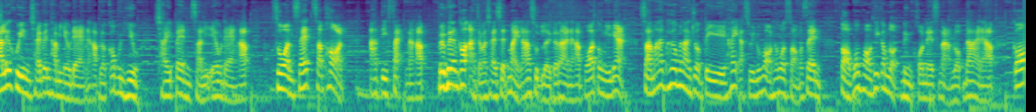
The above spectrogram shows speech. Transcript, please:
Harley Quinn ใช้เป็นทามิเอลแดงนะครับแล้วก็บุญฮิลใช้เป็นซาริเอลแดงครับ ส่วนเซตซัพพอร์ตอาร์ติแฟกต์นะครับ เพื่อนๆ ก็อาจจะมาใช้เซตใหม่ล่าสุดเลยก็ได้นะครับ เพราะว่าตรงนี้เนี่ย สามารถเพิ่มพลังโจมตีให้อัศวินผู้พองทั้งหมด 2%ต่อพวกพองที่กำหนด 1 คนในสนามรบได้นะครับ ก็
